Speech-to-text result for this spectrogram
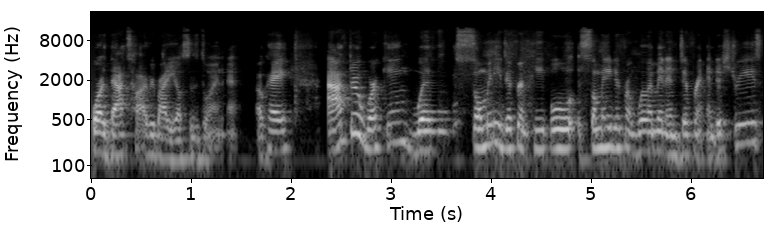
or that's how everybody else is doing it? Okay. After working with so many different people, so many different women in different industries,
